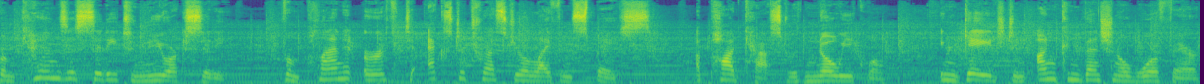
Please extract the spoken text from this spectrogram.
From Kansas City to New York City, from planet Earth to extraterrestrial life in space, a podcast with no equal, engaged in unconventional warfare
